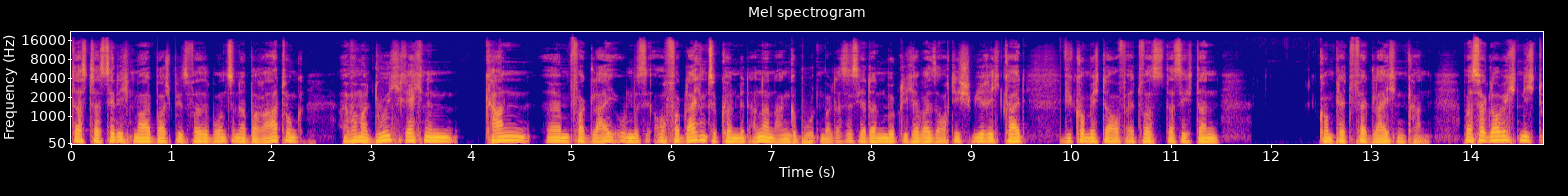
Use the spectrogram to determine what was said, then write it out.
das tatsächlich mal beispielsweise bei uns in der Beratung einfach mal durchrechnen kann, ähm, Vergleich, um es auch vergleichen zu können mit anderen Angeboten, weil das ist ja dann möglicherweise auch die Schwierigkeit, wie komme ich da auf etwas, dass ich dann komplett vergleichen kann. Was wir, glaube ich, nicht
